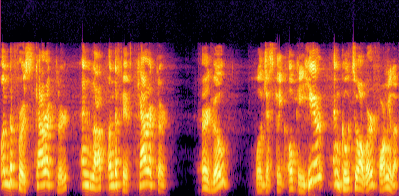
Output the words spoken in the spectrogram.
on the first character and not on the fifth character. Ergo, we'll just click OK here and go to our formula.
